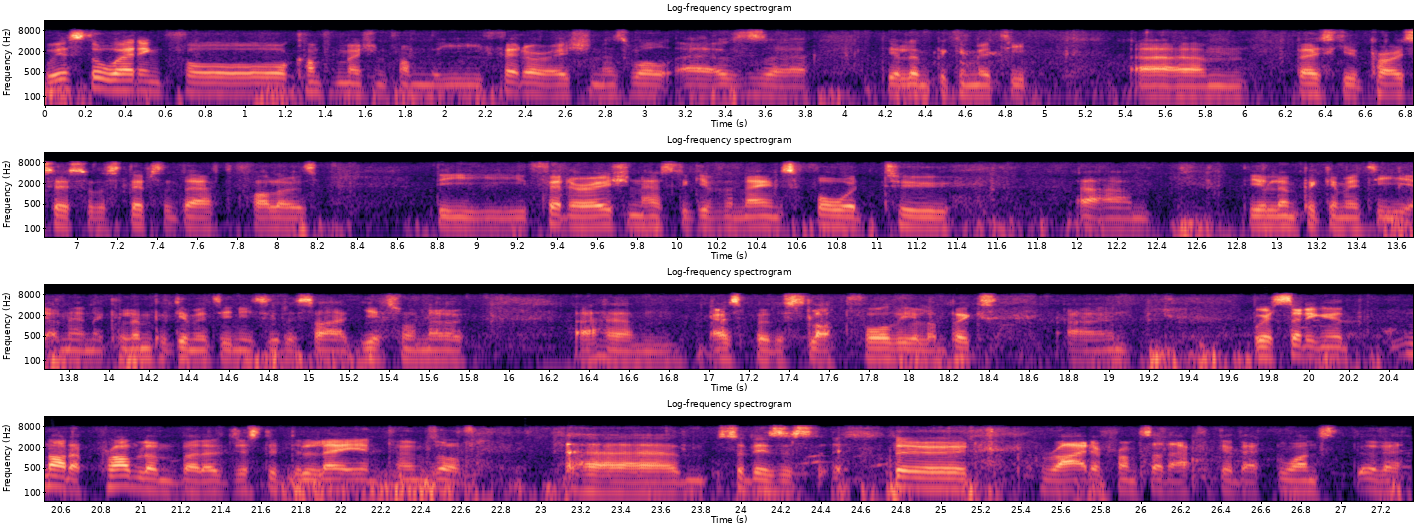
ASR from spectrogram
We're still waiting for confirmation from the federation as well as uh, the Olympic Committee. Um, basically, the process or the steps that they have to follow is the federation has to give the names forward to um, the Olympic Committee, and then the Olympic Committee needs to decide yes or no um, as per the slot for the Olympics. Um, we're setting it not a problem, but just a delay in terms of. Um, so there's a, a, third rider from South Africa that wants that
